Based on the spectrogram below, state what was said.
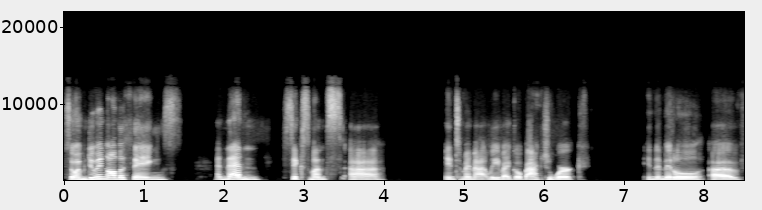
So I'm doing all the things. And then six months uh, into my mat leave, I go back to work in the middle of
